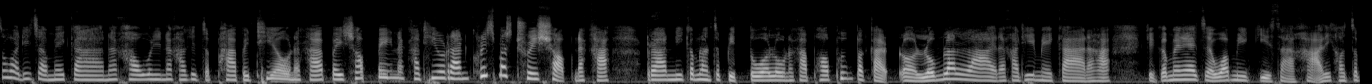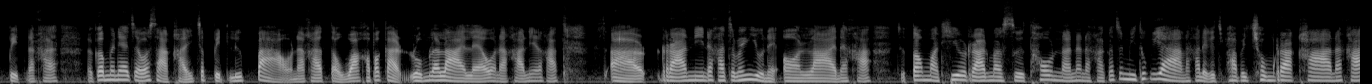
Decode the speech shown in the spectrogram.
สวัสดีจากอเมริกานะคะ วันนี้นะคะกิจจะพาไปเที่ยวนะคะ ไปช้อปปิ้งนะคะ ที่ร้าน Christmas Tree Shop นะคะ ร้านนี้กำลังจะปิดตัวลงนะคะ เพราะเพิ่งประกาศเอ่อล้มละลายนะคะ ที่อเมริกานะคะเกดก็ไม่แน่ใจว่ามีกี่สาขาที่เขาจะปิดนะคะ แล้วก็ไม่แน่ใจว่าสาขาที่จะปิดหรือเปล่านะคะ แต่ว่าเขาประกาศล้มละลายแล้วนะคะนี่นะคะ ร้านนี้นะคะจะไม่อยู่ในออนไลน์นะคะ จะต้องมาที่ร้านมาซื้อเท่านั้นนะคะ ก็จะมีทุกอย่างนะคะเดี๋ยวก็จะพาไปชมราคานะคะ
